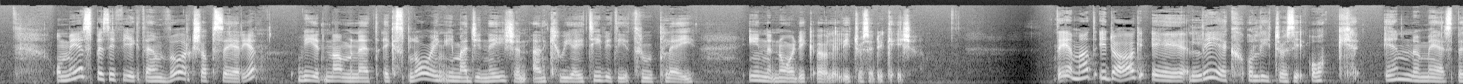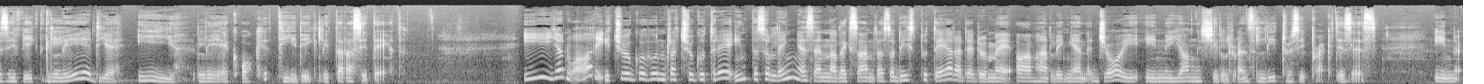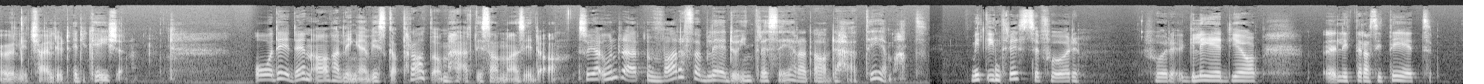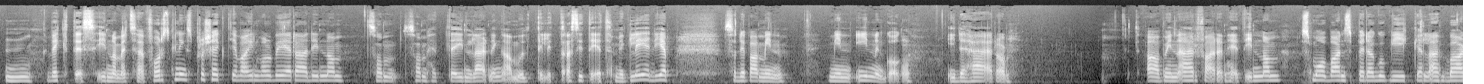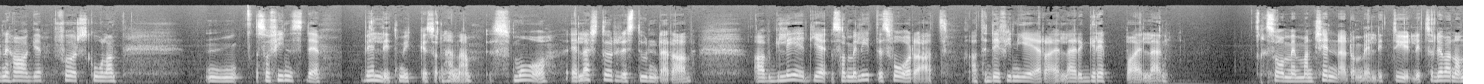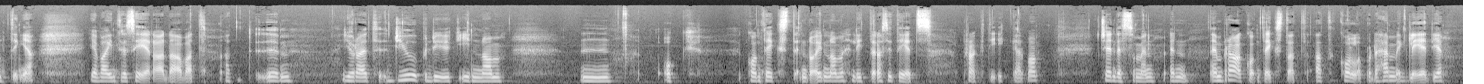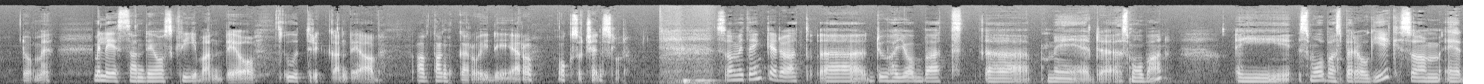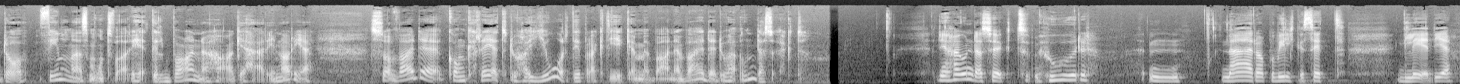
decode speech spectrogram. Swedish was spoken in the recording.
Och mer specifikt en workshopserie vid namnet Exploring Imagination and Creativity through Play in Nordic Early Literacy Education. Temat idag är lek och literacy och ännu mer specifikt glädje i lek och tidig litteracitet. I januari 2023, inte så länge sedan Alexandra, så disputerade du med avhandlingen Joy in Young Children's Literacy Practices in Early Childhood Education. Och det är den avhandlingen vi ska prata om här tillsammans idag. Så jag undrar, varför blev du intresserad av det här temat? Mitt intresse för, för glädje och eh, litteracitet Mm, väcktes inom ett så forskningsprojekt jag var involverad inom som, som hette Inlärning av multiliteracitet med glädje. Så det var min, min ingång i det här. Och av min erfarenhet inom småbarnspedagogik eller barnehage, förskolan, mm, så finns det väldigt mycket sådana små eller större stunder av, av glädje som är lite svåra att, att definiera eller greppa eller så, men man känner dem väldigt tydligt. Så det var någonting jag, jag var intresserad av att, att um, göra ett djupdyk inom um, och kontexten då inom litteracitetspraktiker. Va? kändes som en, en, en bra kontext att, att kolla på det här med glädje. Då med, med läsande och skrivande och uttryckande av, av tankar och idéer och också känslor. Så om vi tänker då att uh, du har jobbat uh, med småbarn i småbarnspedagogik som är då Finlands motsvarighet till barnehage här i Norge. Så vad är det konkret du har gjort i praktiken med barnen? Vad är det du har undersökt? Jag har undersökt hur, mm, när och på vilket sätt glädje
